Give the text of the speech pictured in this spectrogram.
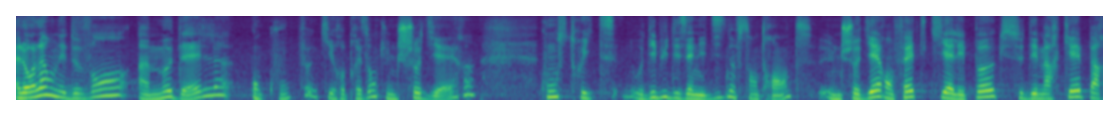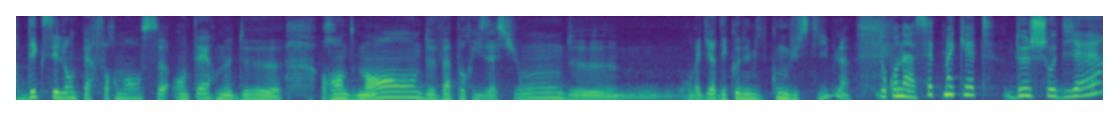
Alors là, on est devant un modèle en coupe qui représente une chaudière construite au début des années 1930, une chaudière en fait qui à l'époque se démarquait par d'excellentes performances en termes de rendement, de vaporisation, de on va dire d'économie de combustible. Donc on a cette maquette de chaudière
